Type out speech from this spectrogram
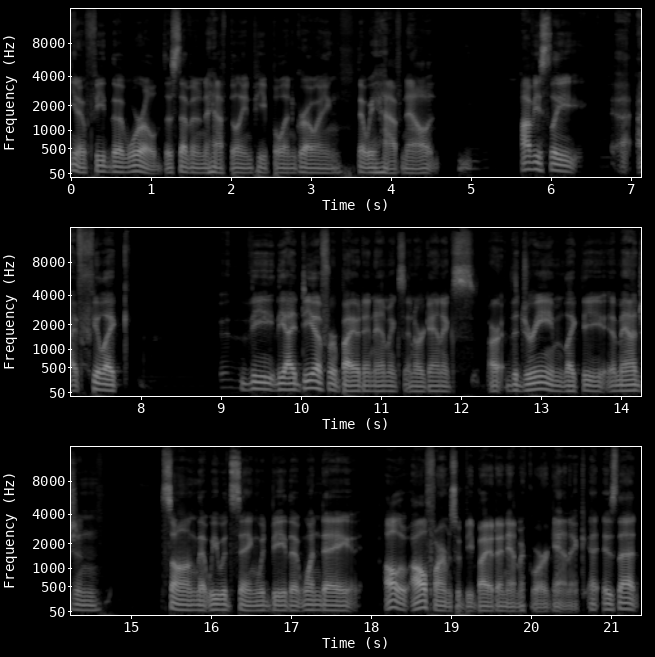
you know feed the world, the seven and a half billion people and growing that we have now. obviously, I feel like the the idea for biodynamics and organics are the dream, like the imagine song that we would sing would be that one day all all farms would be biodynamic or organic. Is that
